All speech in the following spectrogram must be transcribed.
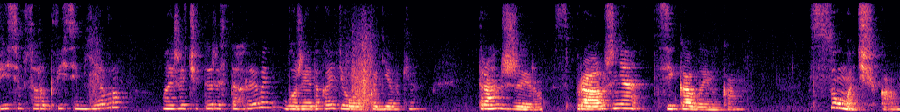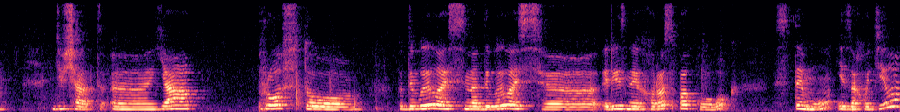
8,48 євро. Майже 400 гривень. Боже, я така ідіотка, дівки. Транжиро. Справжня цікавинка. Сумочка. Дівчат, е, я просто подивилась, надивилась е, різних розпаковок з тему і захотіла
